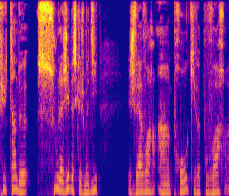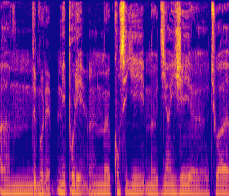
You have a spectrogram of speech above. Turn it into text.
putain de soulagé parce que je me dis, je vais avoir un pro qui va pouvoir euh, m'épauler, Ouais. me conseiller, me diriger, euh, tu vois,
